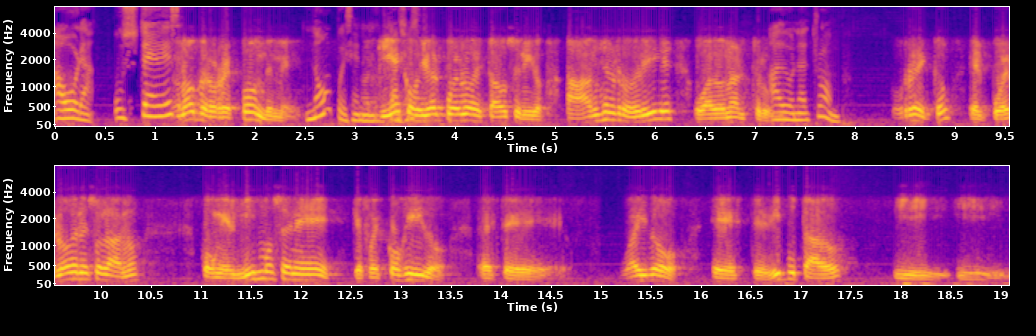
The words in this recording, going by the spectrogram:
Ahora, ustedes... No, pero respóndeme. No, pues en el ¿A quién escogió el pueblo de Estados Unidos? ¿A Ángel Rodríguez o a Donald Trump? a Donald Trump. Correcto, el pueblo venezolano con el mismo CNE que fue escogido, este Guaidó, este diputado y,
